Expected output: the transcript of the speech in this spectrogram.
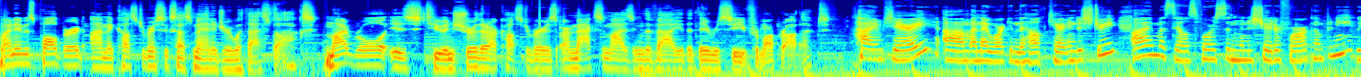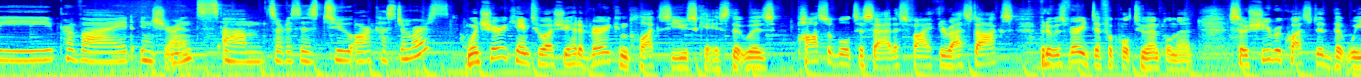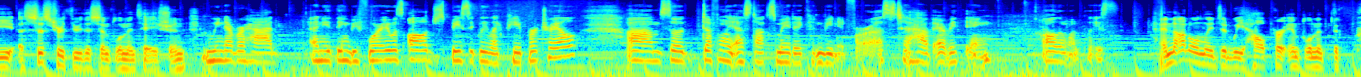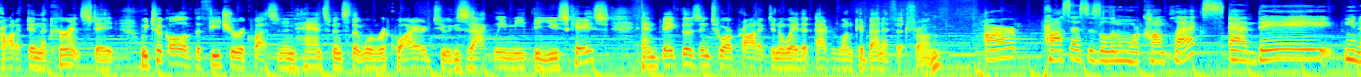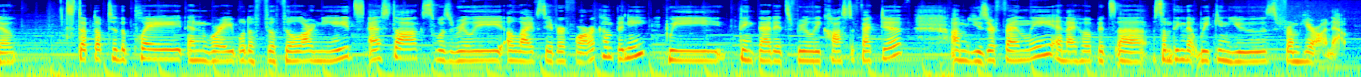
My name is Paul Bird. I'm a customer success manager with SDocs. My role is to ensure that our customers are maximizing the value that they receive from our product. Hi, I'm Sherry, um, and I work in the healthcare industry. I'm a Salesforce administrator for our company. We provide insurance um, services to our customers. When Sherry came to us, she had a very complex use case that was possible to satisfy through SDocs, but it was very difficult to implement. So she requested that we assist her through this implementation. We never had anything before. It was all just basically like paper trail. Um, so definitely SDocs made it convenient for us to have everything all in one place. And not only did we help her implement the product in the current state, we took all of the feature requests and enhancements that were required to exactly meet the use case and bake those into our product in a way that everyone could benefit from. Our process is a little more complex and they, you know, stepped up to the plate and were able to fulfill our needs. SDocs was really a lifesaver for our company. We think that it's really cost effective, um, user friendly, and I hope it's uh, something that we can use from here on out.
